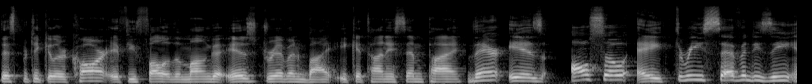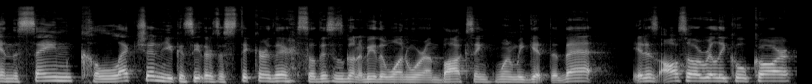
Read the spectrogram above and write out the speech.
This particular car, if you follow the manga, is driven by Iketani Senpai. There is also a 370Z in the same collection. You can see there's a sticker there, so this is gonna be the one we're unboxing when we get to that. It is also a really cool car,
